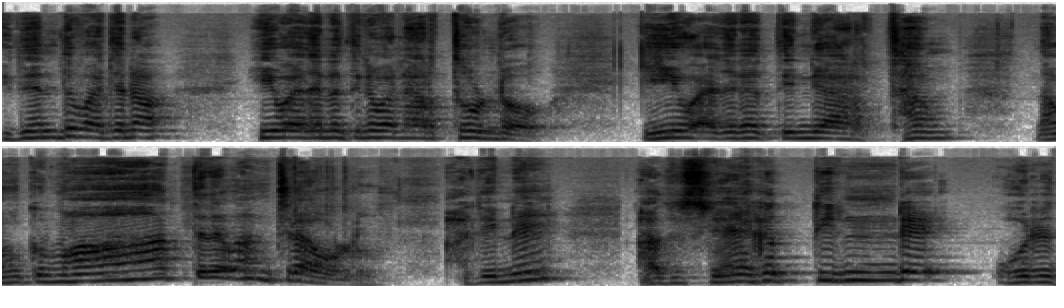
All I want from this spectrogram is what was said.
ഇതെന്ത് വചനം? ഈ വചനത്തിന് വല്ല അർത്ഥമുണ്ടോ? ഈ വചനത്തിന്റെ അർത്ഥം നമുക്ക് മാത്രമേ മനസ്സിലാവുള്ളൂ. അതിന് അത് സ്നേഹത്തിന്റെ ഒരു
